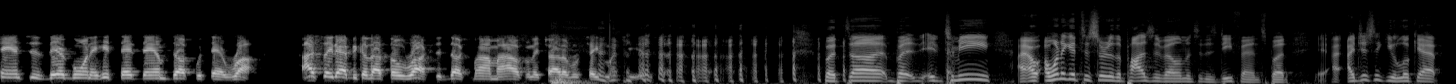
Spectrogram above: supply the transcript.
chances, they're going to hit that damn duck with that rock. I say that because I throw rocks at ducks behind my house when they try to rotate my kids. but uh, but it, to me, I, I want to get to sort of the positive elements of this defense. But I, I just think you look at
